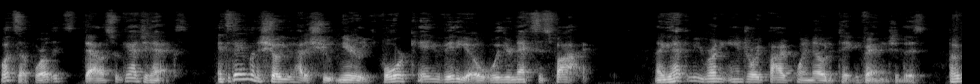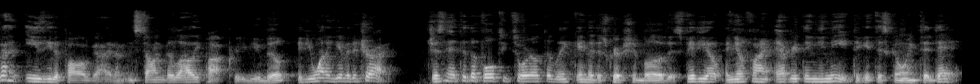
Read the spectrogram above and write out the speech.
What's up world, it's Dallas with Gadget Hacks. And today I'm going to show you how to shoot nearly 4K video with your Nexus 5. Now you have to be running Android 5.0 to take advantage of this, but I've got an easy to follow guide on installing the Lollipop preview build if you want to give it a try. Just head to the full tutorial at the link in the description below this video and you'll find everything you need to get this going today.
